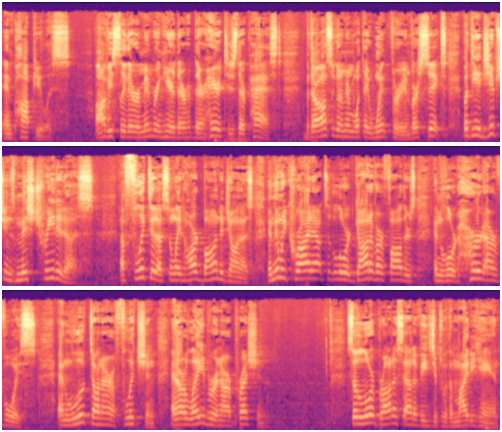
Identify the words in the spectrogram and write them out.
and populous. Obviously, they're remembering here their, their heritage, their past, but they're also going to remember what they went through. In verse 6, but the Egyptians mistreated us, afflicted us, and laid hard bondage on us. And then we cried out to the Lord, God of our fathers, and the Lord heard our voice and looked on our affliction and our labor and our oppression. So the Lord brought us out of Egypt with a mighty hand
